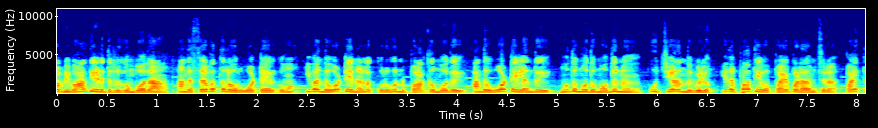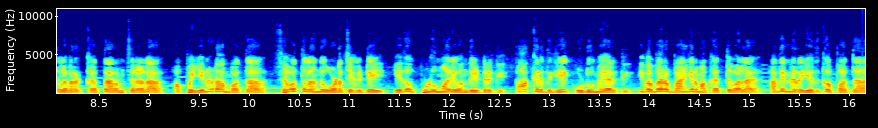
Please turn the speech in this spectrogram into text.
அப்படி வாந்தி எடுத்துட்டு இருக்கும்போது தான் அந்த செவத்துல ஒரு ஓட்டை இருக்கும். இவ அந்த ஓட்டையை நல்லா குறுகுன்னு பார்க்கும்போது அந்த ஓட்டையில இருந்து முது முது முதுன்னு பூச்சியா இருந்து விழும். இதை பார்த்து இவ பயப்பட ஆரம்பிச்சிடா பயத்துல வேற கத்த ஆரம்பிச்சிடல அப்ப என்னடா பார்த்தா செவத்துல இருந்து உடச்சுக்கிட்டு ஏதோ புழு மாதிரி வந்துட்டு இருக்கு. பாக்குறதுக்கு கொடுமையா இருக்கு. இவ வேற பயங்கரமா கத்துவால அதே நேரம் எதுக்க பார்த்தா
